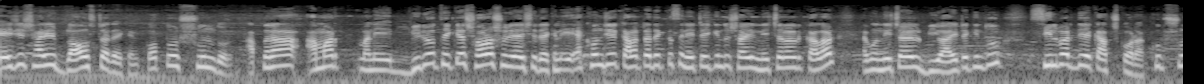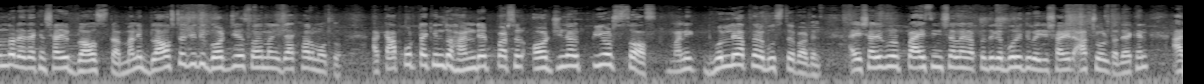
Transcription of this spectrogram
এই যে শাড়ির ব্লাউজটা দেখেন, কত সুন্দর। আপনারা আমার মানে ভিডিও থেকে সরাসরি এসে দেখেন এখন যে কালারটা দেখতেছেন, এটাই কিন্তু শাড়ির ন্যাচারাল কালার এবং ন্যাচারাল বিউ আর এটা কিন্তু সিলভার দিয়ে কাজ করা। খুব সুন্দর দেখেন শাড়ির ব্লাউজটা মানে ব্লাউজটা যদি গর্জিয়াস হয় মানে দেখার মতো। আর কাপড়টা কিন্তু hundred percent original pure soft মানে ধরলে আপনারা বুঝতে পারবেন। আর এই শাড়িগুলোর প্রাইস ইনশাল্লাহ আমি আপনাদেরকে বলে দেবো যে শাড়ির আঁচলটা দেখেন। আর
